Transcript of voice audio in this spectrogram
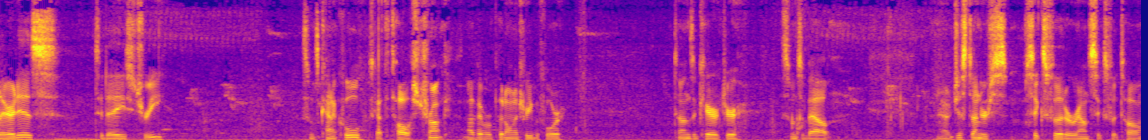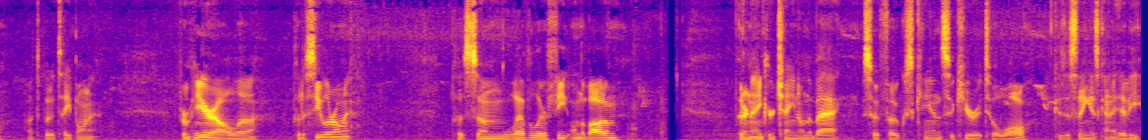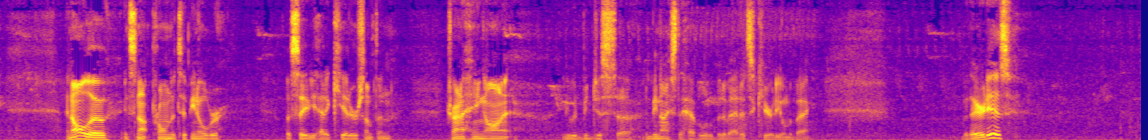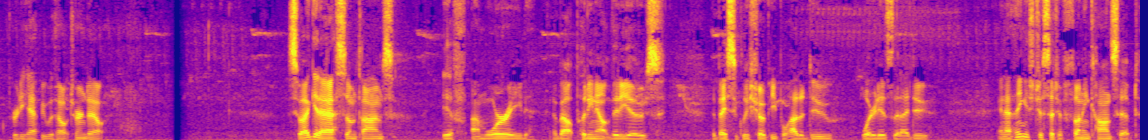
is today's tree. This one's kind of cool. It's got the tallest trunk I've ever put on a tree before. Tons of character. This one's about, you know, just under six foot or around six foot tall. I'll have to put a tape on it. From here, I'll uh, put a sealer on it, put some leveler feet on the bottom, put an anchor chain on the back so folks can secure it to a wall because this thing is kind of heavy. And although it's not prone to tipping over, let's say you had a kid or something trying to hang on it, it would be just, uh, it'd be nice to have a little bit of added security on the back. But there it is. Pretty happy with how it turned out. So I get asked sometimes if I'm worried about putting out videos that basically show people how to do what it is that I do. And I think it's just such a funny concept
